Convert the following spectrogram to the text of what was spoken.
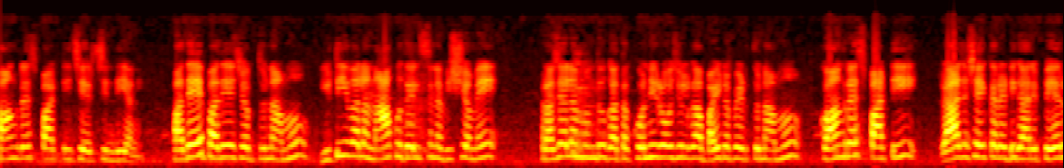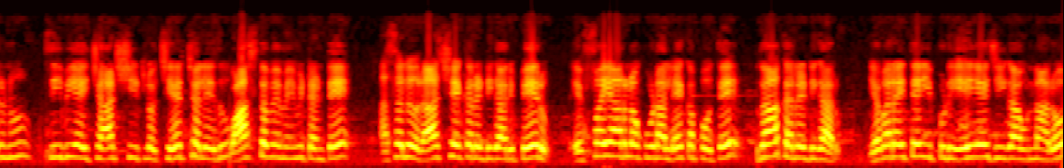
కాంగ్రెస్ పార్టీ చేర్చింది అని. పదే పదే చెప్తున్నాము ఇటీవల నాకు తెలిసిన విషయమే ప్రజల ముందు గత కొన్ని రోజులుగా బయట పెడుతున్నాము. కాంగ్రెస్ పార్టీ రాజశేఖర రెడ్డి గారి పేరును సిబిఐ ఛార్జ్ షీట్లో చేర్చలేదు. వాస్తవం ఏమిటంటే అసలు రాజశేఖర రెడ్డి గారి పేరు ఎఫ్ఐఆర్లో కూడా లేకపోతే సుధాకర్ రెడ్డి గారు ఎవరైతే ఇప్పుడు ఏఏజీగా ఉన్నారో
